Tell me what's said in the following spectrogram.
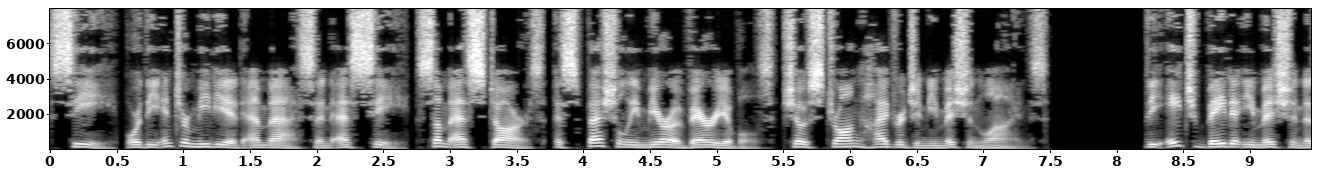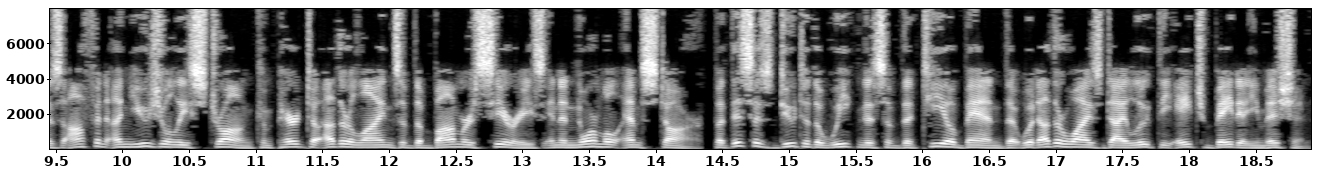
C, or the intermediate MS and SC. Some S stars, especially Mira variables, show strong hydrogen emission lines. The H-beta emission is often unusually strong compared to other lines of the Balmer series in a normal M star, but this is due to the weakness of the TO band that would otherwise dilute the H-beta emission.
